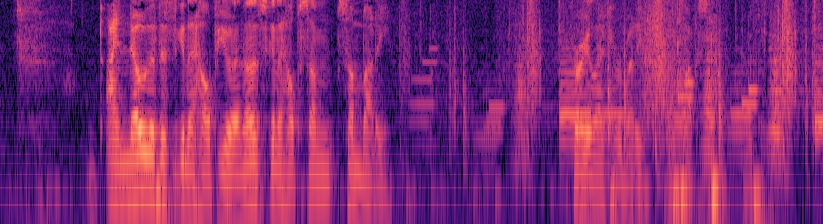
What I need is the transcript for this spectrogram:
I know that this is going to help you. I know this is going to help some somebody. Grow your life, everybody. We'll talk soon.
